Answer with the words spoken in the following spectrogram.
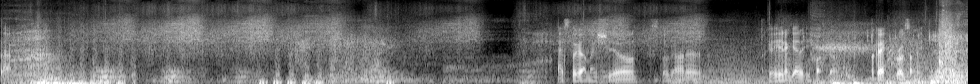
That. I still got my shield. Still got it. Okay, he didn't get it. He fucked up. Okay, broke's on me.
